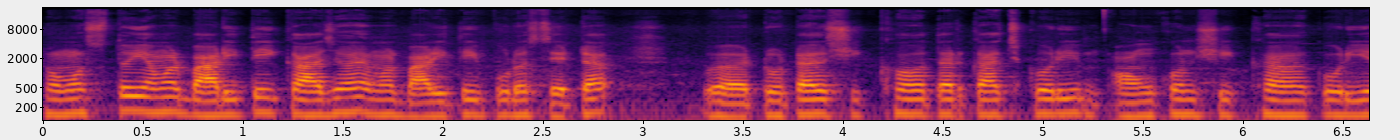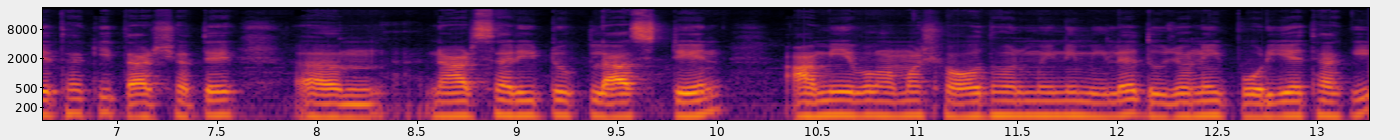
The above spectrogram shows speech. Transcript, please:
সমস্তই আমার বাড়িতেই কাজ হয়, আমার বাড়িতেই পুরো সেট আপ টোটাল শিক্ষকতার কাজ করি, অঙ্কন শিক্ষা করিয়ে থাকি, তার সাথে নার্সারি টু ক্লাস টেন আমি এবং আমার সহধর্মিনী মিলে দুজনেই পড়িয়ে থাকি,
